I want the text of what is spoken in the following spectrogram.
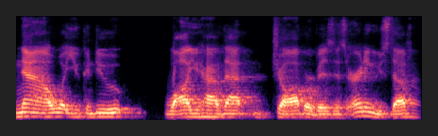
now, what you can do while you have that job or business earning you stuff,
